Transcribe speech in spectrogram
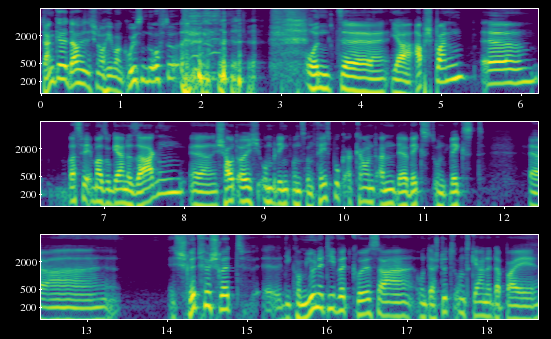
danke, dass ich noch jemand grüßen durfte. und äh, ja, abspannen. Äh, was wir immer so gerne sagen, äh, schaut euch unbedingt unseren Facebook-Account an, der wächst und wächst äh, Schritt für Schritt. Äh, die Community wird größer. Unterstützt uns gerne dabei.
